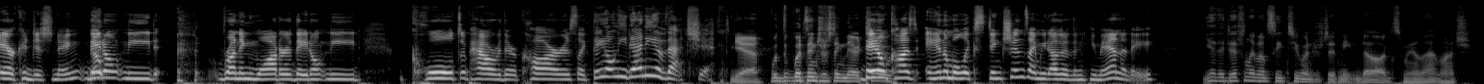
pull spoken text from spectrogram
air conditioning. They Nope. don't need running water. They don't need coal to power their cars. Like they don't need any of that shit. Yeah. What's interesting there? They too- don't cause animal extinctions. I mean, other than humanity. Yeah, they definitely don't seem too interested in eating dogs. We know that much.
